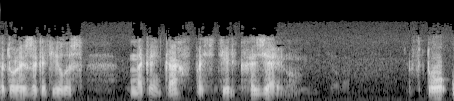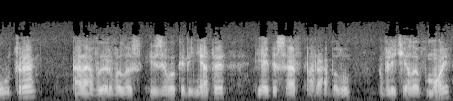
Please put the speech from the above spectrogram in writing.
которая закатилась на коньках в постель к хозяину. В то утро она вырвалась из его кабинета и, описав параболу, влетела в мой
